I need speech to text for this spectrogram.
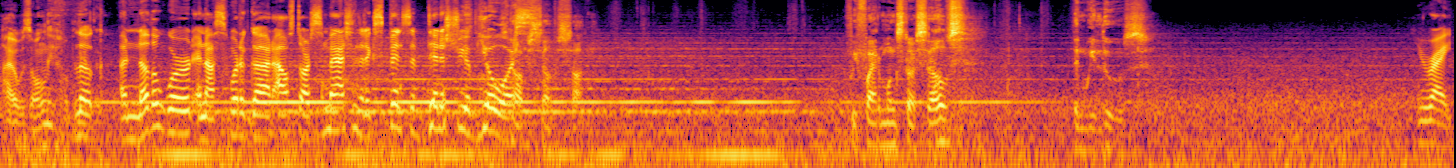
I was only hoping. Look, that- another word, and I swear to God, I'll start smashing that expensive dentistry of yours. Stop, stop, stop. If we fight amongst ourselves, then we lose. You're right.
